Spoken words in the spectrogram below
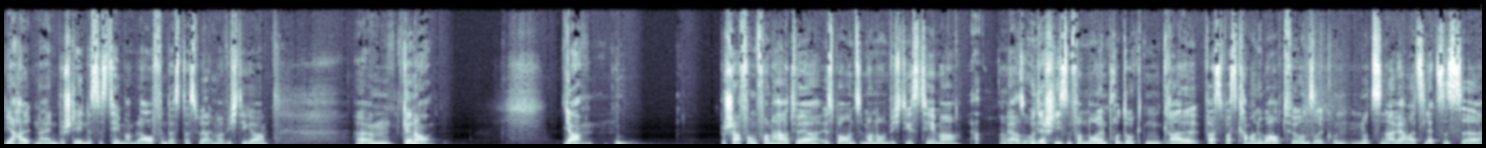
wir halten ein bestehendes System am Laufen, das, das wird ja. immer wichtiger. Ähm, genau. Ja. Beschaffung von Hardware ist bei uns immer noch ein wichtiges Thema. Ja. Ja, also und Erschließen von neuen Produkten, gerade was, was kann man überhaupt für unsere Kunden nutzen? Wir haben als letztes äh,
